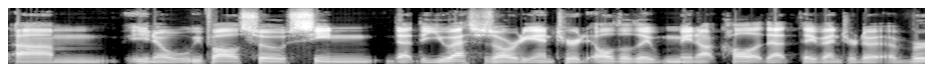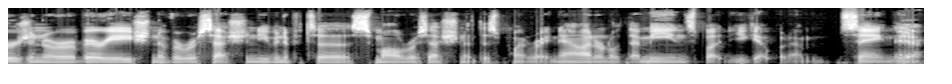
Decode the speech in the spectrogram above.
Um, you know, we've also seen that the U.S. has already entered, although they may not call it that, they've entered a, a version or a variation of a recession, even if it's a small recession at this point right now. I don't know what that means, but you get what I'm saying there.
